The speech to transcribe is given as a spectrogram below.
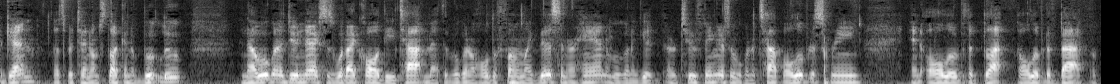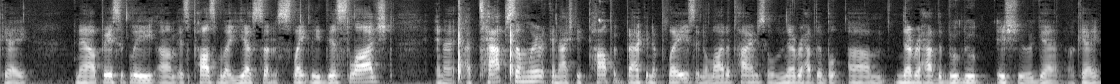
Again, let's pretend I'm stuck in a boot loop. Now what we're going to do next is what I call the tap method. We're going to hold the phone like this in our hand. We're going to get our two fingers and we're going to tap all over the screen and all over the black, all over the back. Okay. Now basically, um, it's possible that you have something slightly dislodged, and a, a, tap somewhere can actually pop it back into place. And a lot of times, you'll never have the um, never have the boot loop issue again. Okay.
